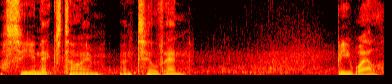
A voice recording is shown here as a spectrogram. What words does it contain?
I'll see you next time. Until then, be well.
